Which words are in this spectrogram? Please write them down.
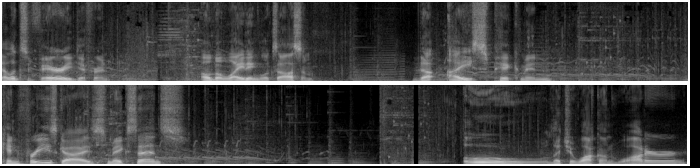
That looks very different. Oh, the lighting looks awesome. The ice Pikmin can freeze, guys. Makes sense. Ooh, let you walk on water.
